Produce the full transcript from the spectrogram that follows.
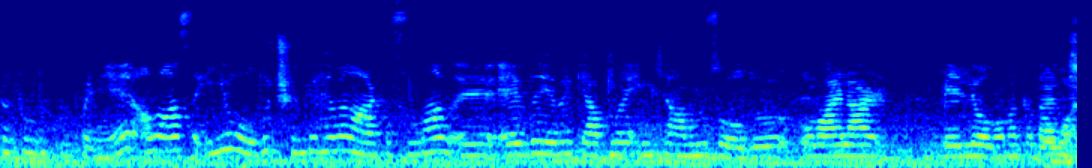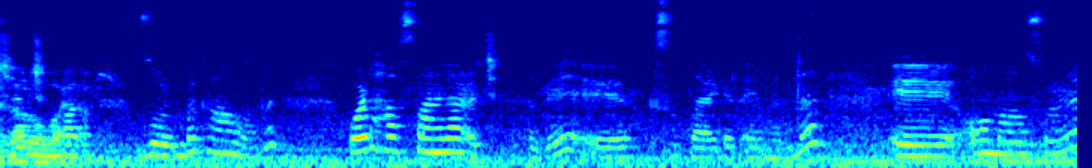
katıldık bu paniğe. Ama aslında iyi oldu çünkü hemen arkasından e, evde yemek yapma imkanımız oldu. Olaylar belli olana kadar Olaylar, dışarı çıkmak olaylar. zorunda kalmadık. Bu arada hastaneler açıktı tabii e, kısıtlı hareket emrinde. E, ondan sonra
